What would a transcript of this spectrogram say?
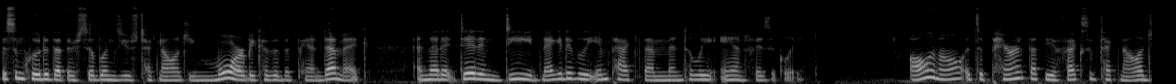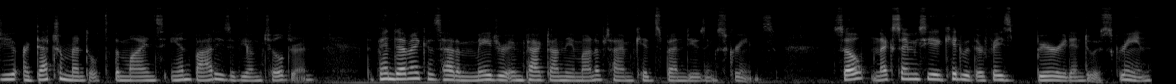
This included that their siblings used technology more because of the pandemic, and that it did indeed negatively impact them mentally and physically. All in all, it's apparent that the effects of technology are detrimental to the minds and bodies of young children. The pandemic has had a major impact on the amount of time kids spend using screens. So, next time you see a kid with their face buried into a screen,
